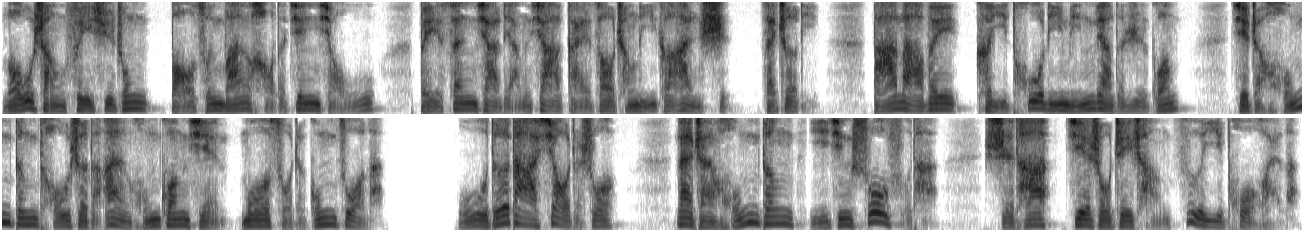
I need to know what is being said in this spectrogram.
楼上废墟中保存完好的尖小屋被三下两下改造成了一个暗室，在这里，达纳威可以脱离明亮的日光，借着红灯投射的暗红光线摸索着工作了。伍德大笑着说：“那盏红灯已经说服他，使他接受这场恣意破坏了。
